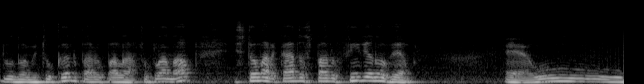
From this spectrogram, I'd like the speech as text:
do nome Tucano para o Palácio Planalto estão marcadas para o fim de novembro. É, o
